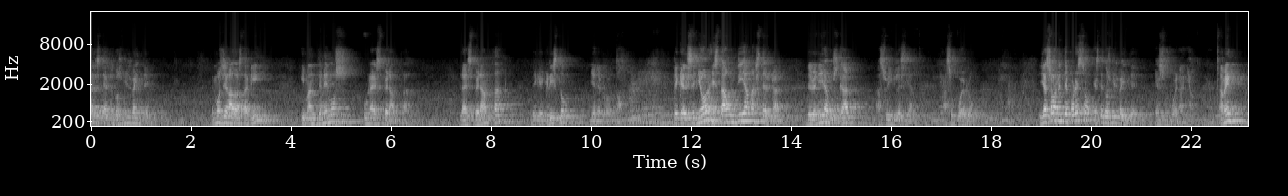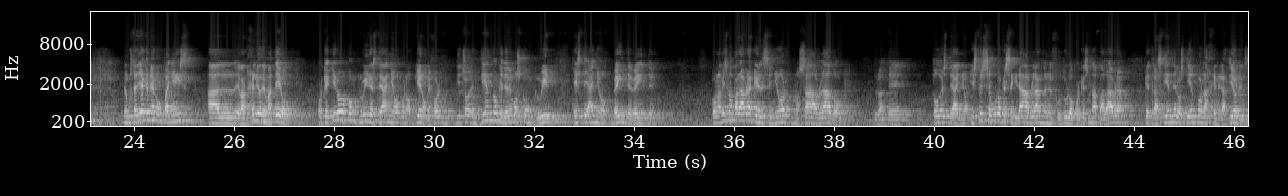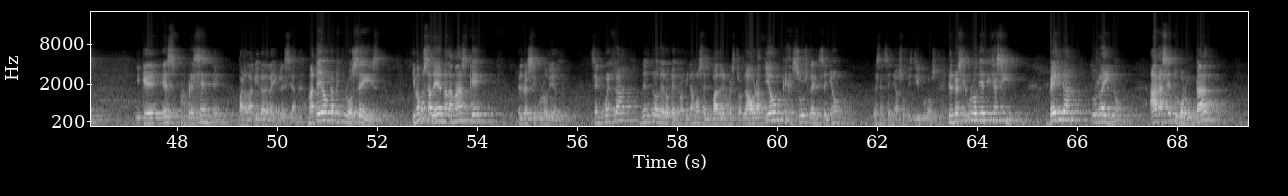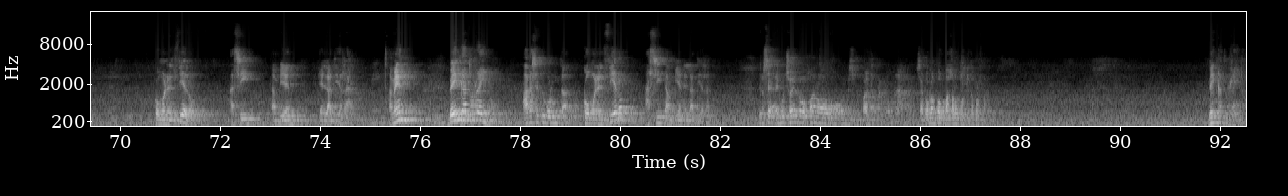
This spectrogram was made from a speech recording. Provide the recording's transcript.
de este año 2020, hemos llegado hasta aquí y mantenemos una esperanza, la esperanza de que Cristo viene pronto, de que el Señor está un día más cerca de venir a buscar a su iglesia, a su pueblo. Y ya solamente por eso este 2020 es un buen año. Amén. Me gustaría que me acompañéis al Evangelio de Mateo, porque quiero concluir este año, bueno, quiero, mejor dicho, entiendo que debemos concluir este año 2020 con la misma palabra que el Señor nos ha hablado durante todo este año, y estoy seguro que seguirá hablando en el futuro, porque es una palabra que trasciende los tiempos, las generaciones, y que es presente para la vida de la iglesia. Mateo capítulo 6, y vamos a leer nada más que el versículo 10. Se encuentra dentro de lo que denominamos el Padre Nuestro, la oración que Jesús enseñó, les enseñó a sus discípulos. Y el versículo 10 dice así, venga tu reino, hágase tu voluntad como en el cielo, así también en la tierra. Amén. Venga tu reino, hágase tu voluntad, como en el cielo, así también en la tierra. Yo no sé, ¿hay mucho eco, Juan, o me parece? Se acopla un poco, bájalo un poquito, por favor. Venga tu reino,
